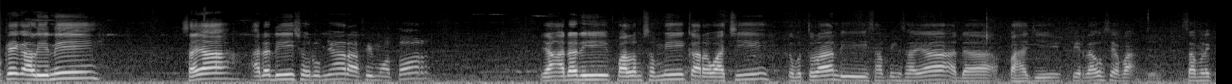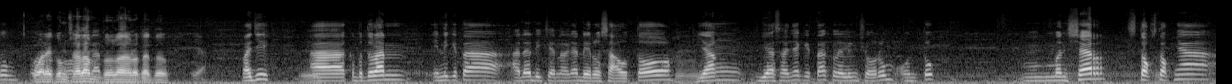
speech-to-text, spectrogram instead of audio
Oke, kali ini saya ada di showroomnya Raffi Motor yang ada di Palem Semi Karawaci. Kebetulan di samping saya ada Pak Haji Firdaus ya Pak. Assalamualaikum. Waalaikumsalam warahmatullahi wabarakatuh. Ya, Pak Haji, hmm. uh, kebetulan ini kita ada di channelnya Derosa Auto hmm. yang biasanya kita keliling showroom untuk men-share stok-stoknya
